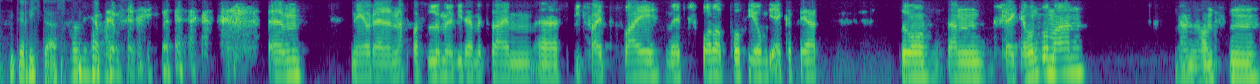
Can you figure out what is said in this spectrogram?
der riecht das. Aber ähm, nee, oder der Nachbarslümmel wieder mit seinem äh, Speedfight 2 mit Sportauspuff hier um die Ecke fährt. So, dann schlägt der Hund mal an. Und ansonsten,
